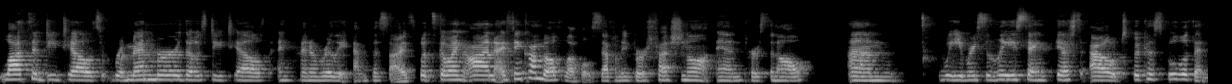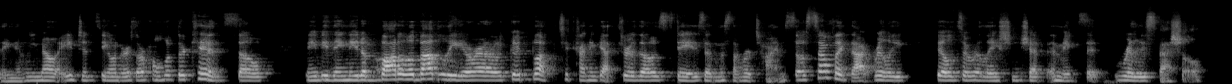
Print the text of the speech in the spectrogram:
Lots of details, remember those details and kind of really emphasize what's going on. I think on both levels, definitely professional and personal. Um, we recently sent gifts out because school was ending and we know agency owners are home with their kids. So maybe they need a bottle of bubbly or a good book to kind of get through those days in the summertime. So stuff like that really builds a relationship and makes it really special.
